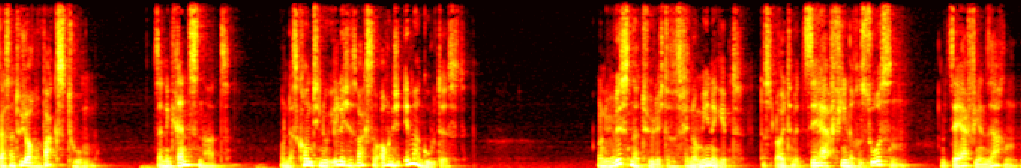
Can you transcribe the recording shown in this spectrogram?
dass natürlich auch Wachstum seine Grenzen hat und dass kontinuierliches Wachstum auch nicht immer gut ist. Und wir wissen natürlich, dass es Phänomene gibt, dass Leute mit sehr vielen Ressourcen, mit sehr vielen Sachen,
